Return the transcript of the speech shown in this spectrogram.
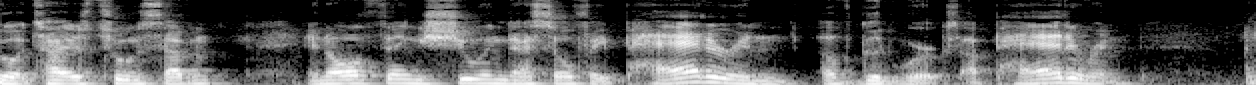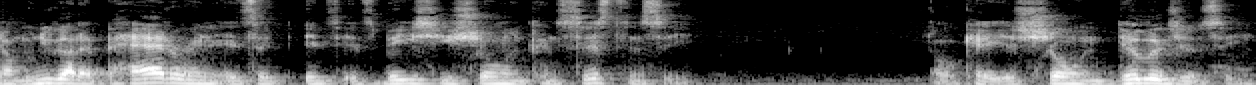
We go Titus 2 and 7. In all things, shewing thyself a pattern of good works, a pattern. Now, when you got a pattern, it's a, it's it's basically showing consistency. Okay, it's showing diligency.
